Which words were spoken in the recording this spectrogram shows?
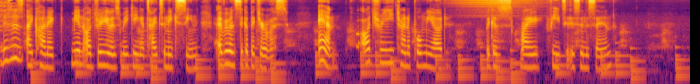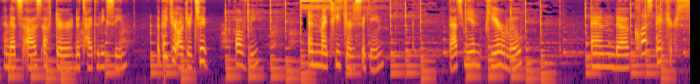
This is iconic. Me and Audrey was making a Titanic scene. Everyone took a picture of us. And Audrey trying to pull me out because my feet is in the sand. And that's us after the Titanic scene. A picture Audrey took of me and my teachers again. That's me and Pierlo. And uh, class pictures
